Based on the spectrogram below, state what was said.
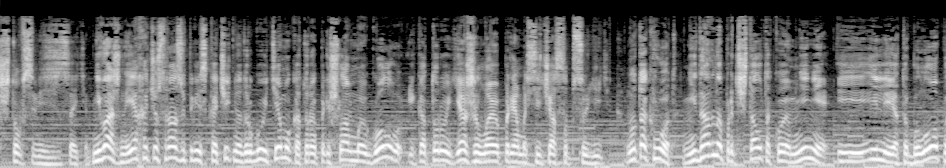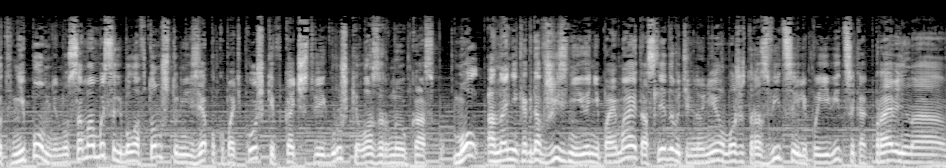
что в связи с этим. Неважно, я хочу сразу перескочить на другую тему, которая пришла в мою голову и которую я желаю прямо сейчас обсудить. Ну так вот, недавно прочитал такое мнение, и или это был опыт, не помню, но сама мысль была в том, что нельзя покупать кошке в качестве игрушки лазерную каску. Мол, она никогда в жизни ее не поймает, а следовательно у нее может развиться или появиться, как правильно,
